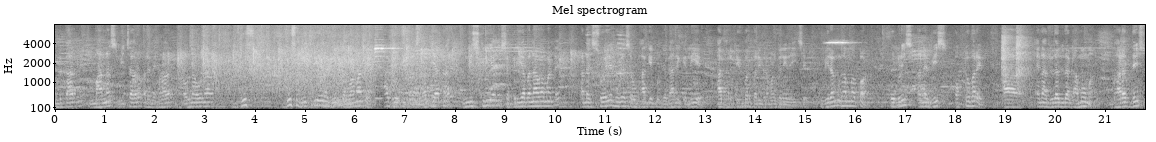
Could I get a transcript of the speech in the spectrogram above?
અંધકારને માનસ વિચારો અને વ્યવહાર, ભાવનાઓના દુષ દુષ્વૃત્તિઓને દૂર કરવા માટે આ જ્યોતિ રથયાત્રા નિષ્ક્રિય અને સક્રિય બનાવવા માટે અને સોએ હુએ સૌભાગ્ય જગાને કે લીએ આ ધરતી ઉપર પરિભ્રમણ કરી રહી છે. વિરમગામમાં પણ ઓગણીસ અને વીસ ઓક્ટોબરે આ એના જુદા જુદા ગામોમાં ભારત દેશ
